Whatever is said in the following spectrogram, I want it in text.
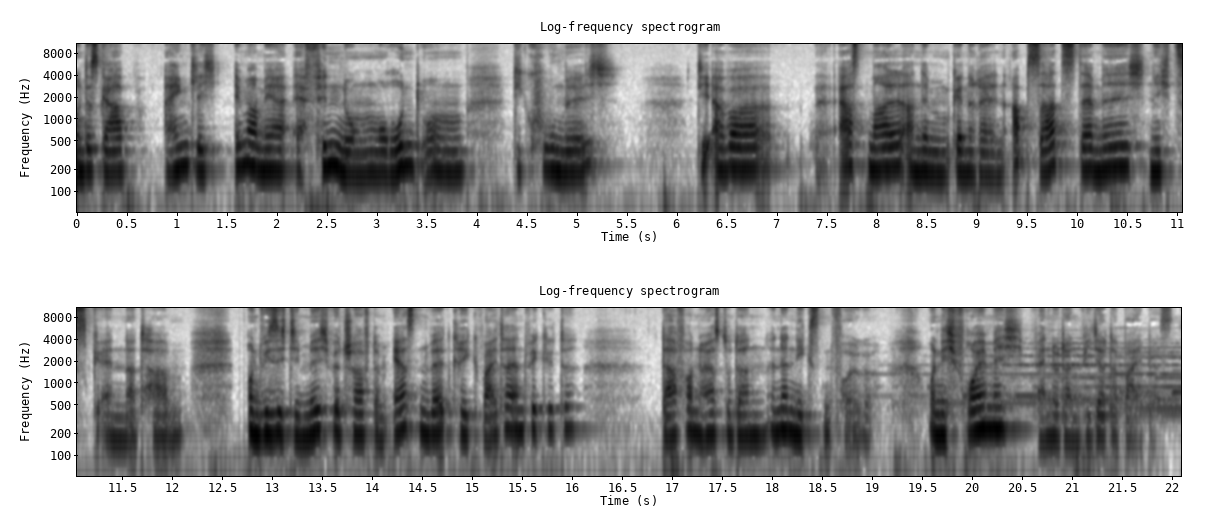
und es gab eigentlich immer mehr Erfindungen rund um die Kuhmilch, die aber erstmal an dem generellen Absatz der Milch nichts geändert haben. Und wie sich die Milchwirtschaft im Ersten Weltkrieg weiterentwickelte, davon hörst du dann in der nächsten Folge. Und ich freue mich, wenn du dann wieder dabei bist.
